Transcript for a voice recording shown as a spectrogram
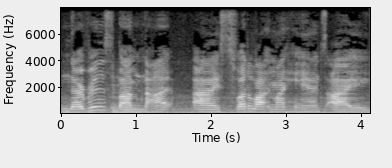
nervous but Mhm. i'm not i sweat a lot in my hands i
